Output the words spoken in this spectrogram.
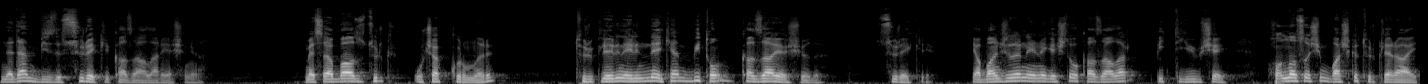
Neden bizde sürekli kazalar yaşanıyor? Mesela bazı Türk uçak kurumları Türklerin elindeyken bir ton kaza yaşıyordu. Sürekli. Yabancıların eline geçti o kazalar bitti gibi bir şey. Ondan sonra şimdi başka Türklere ait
